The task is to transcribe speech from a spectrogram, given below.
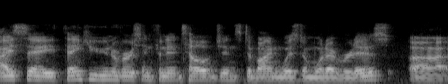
I say, thank you, universe, infinite intelligence, divine wisdom, whatever it is. Uh,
